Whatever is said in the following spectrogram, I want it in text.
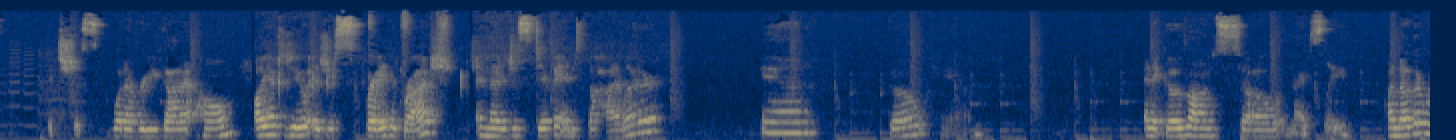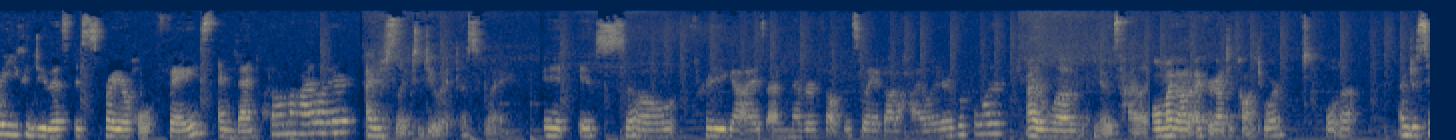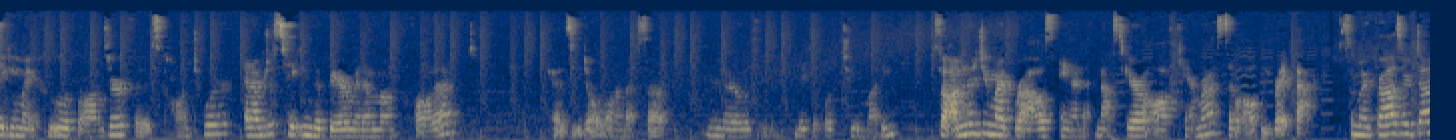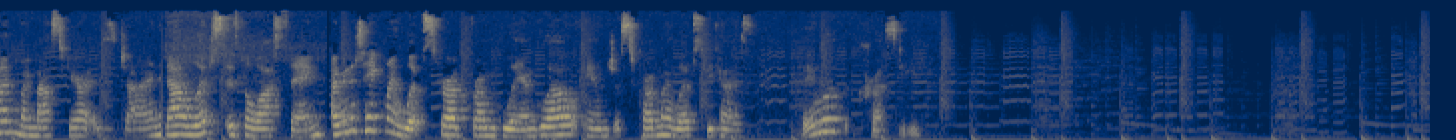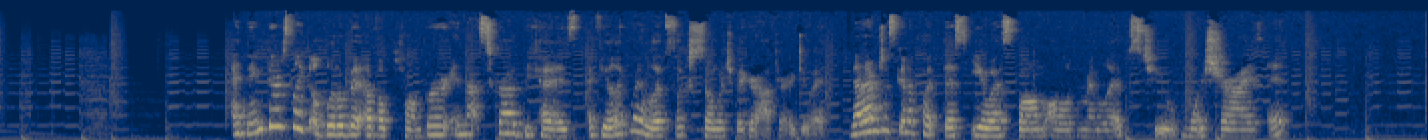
It's just whatever you got at home. All you have to do is just spray the brush and then just dip it into the highlighter and go ham. And it goes on so nicely. Another way you can do this is spray your whole face and then put on the highlighter. I just like to do it this way. It is so pretty, guys. I've never felt this way about a highlighter before. I love nose highlight. Oh my god, I forgot to contour. Hold up. I'm just taking my Hoola bronzer for this contour, and I'm just taking the bare minimum product because you don't want to mess up your nose and make it look too muddy. So I'm to do my brows and mascara off camera, so I'll be right back. So my brows are done, my mascara is done. Now lips is the last thing. I'm to take my lip scrub from Glam Glow and just scrub my lips because they look crusty. I think there's like a little bit of a plumper in that scrub because I feel like my lips look so much bigger after I do it. Then I'm just going to put this EOS balm all over my lips to moisturize it.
